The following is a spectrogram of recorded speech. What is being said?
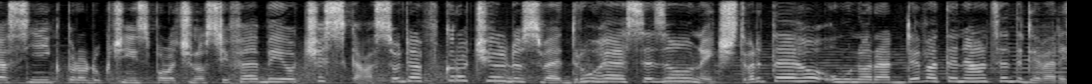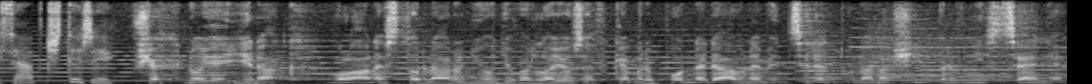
Účastník produkční společnosti Fabio Česká soda vkročil do své druhé sezóny 4. února 1994. Všechno je jinak, volá Nestor Národního divadla Josef Kemr po nedávném incidentu na naší první scéně.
